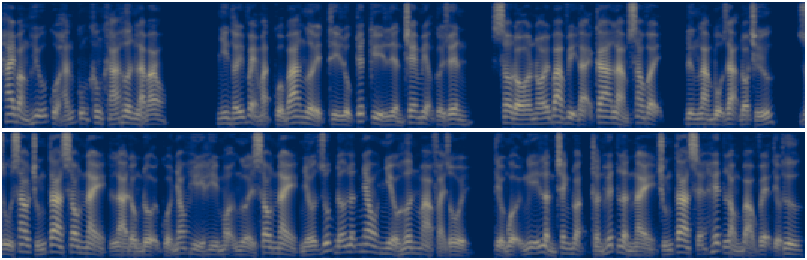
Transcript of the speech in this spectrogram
Hai bằng hữu của hắn cũng không khá hơn là bao. Nhìn thấy vẻ mặt của ba người thì lục tuyết kỳ liền che miệng cười duyên sau đó nói ba vị đại ca làm sao vậy, đừng làm bộ dạng đó chứ, dù sao chúng ta sau này là đồng đội của nhau hì hì mọi người sau này nhớ giúp đỡ lẫn nhau nhiều hơn mà phải rồi. Tiểu mội nghĩ lần tranh đoạt thần huyết lần này chúng ta sẽ hết lòng bảo vệ tiểu thư,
